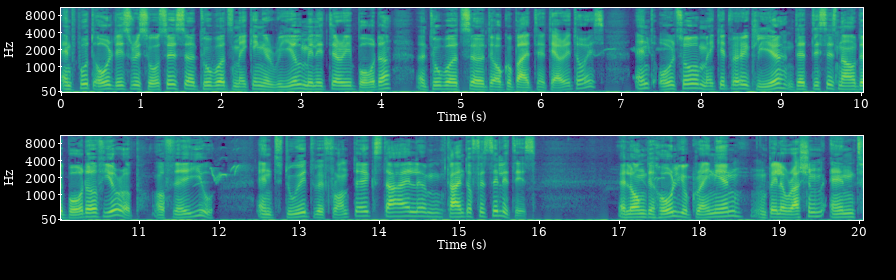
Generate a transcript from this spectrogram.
and put all these resources uh, towards making a real military border uh, towards uh, the occupied territories, and also make it very clear that this is now the border of Europe, of the EU and do it with Frontex style um, kind of facilities along the whole Ukrainian, Belarusian, and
